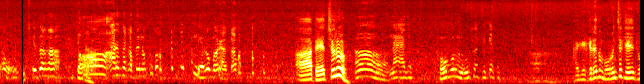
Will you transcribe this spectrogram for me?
싸우. 제사가 저 알아서 갖다 놓고 내가 뭘 할까봐. 아 배추를. 어, 나 아주 거부는 웃어 죽겠어. 아 그래도 모른 척 해줘.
